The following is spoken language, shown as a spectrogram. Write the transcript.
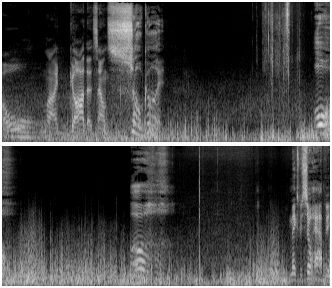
Oh my god, that sounds so good. Oh. Oh. Makes me so happy.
